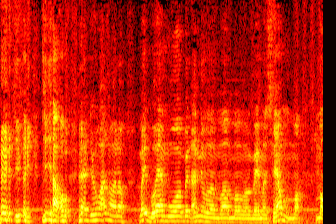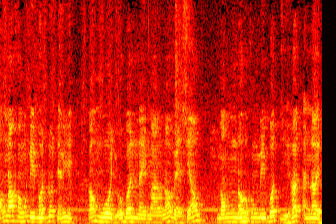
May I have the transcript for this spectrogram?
Chị chị giàu. Em chưa có bán hoa đâu. Mấy bữa em mua bên anh mà, mà, mà, mà về mà xéo mà mỏng nó không có đi bớt đốt cái gì. Có mua giữa bên này mà nó về xéo mong nó không đi bớt gì hết anh ơi.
